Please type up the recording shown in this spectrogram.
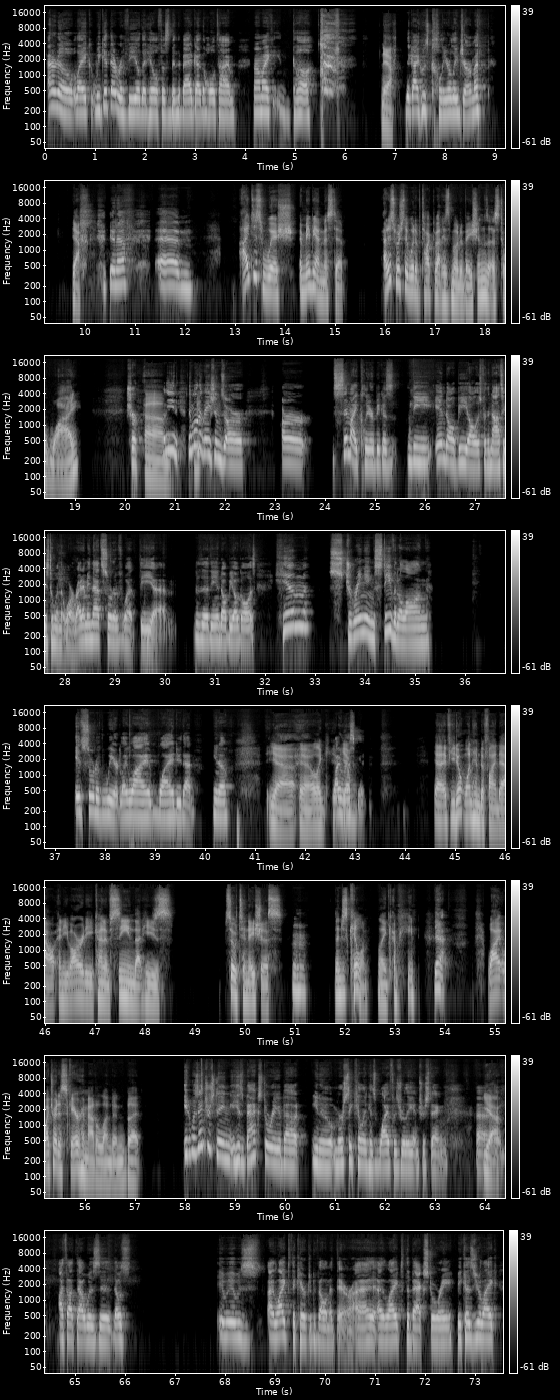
I don't know, like we get that reveal that Hilf has been the bad guy the whole time, and I'm like, duh, yeah. the guy who's clearly German. Yeah. you know. Um, I just wish, or maybe I missed it. I just wish they would have talked about his motivations as to why. sure. Um, I mean, the motivations are are semi clear because the end all be all is for the Nazis to win the war, right? I mean, that's sort of what the um, the the end all be all goal is. Him stringing Stephen along is sort of weird. Like, why why do that? You know, yeah, yeah, like why yeah, risk it? yeah, if you don't want him to find out, and you've already kind of seen that he's so tenacious, Mhm. then just kill him. Like, I mean, Yeah, why why try to scare him out of London? But it was interesting. His backstory about you know Mercy killing his wife was really interesting. Uh, Yeah. I thought that was uh, that was it, it was. I liked the character development there. I, I liked the backstory because you're like,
